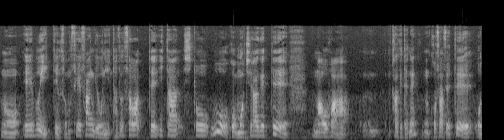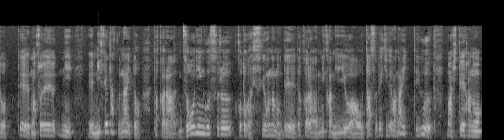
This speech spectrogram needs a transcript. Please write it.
その AV っていうその生産業に携わっていた人をこう持ち上げて、まあ、オファーかけてね来させて踊って、まあ、それに見せたくないと。だからゾーニングすることが必要なのでだから三上優愛を出すべきではないっていう、まあ、否定派の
